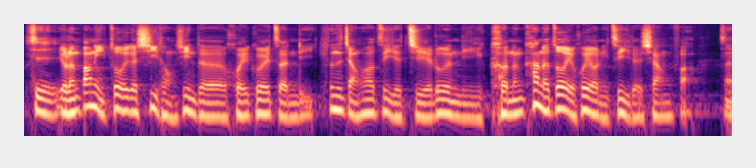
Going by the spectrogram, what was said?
是有人帮你做一个系统性的回归整理，甚至讲出他自己的结论，你可能看了之后也会有你自己的想法。呃，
